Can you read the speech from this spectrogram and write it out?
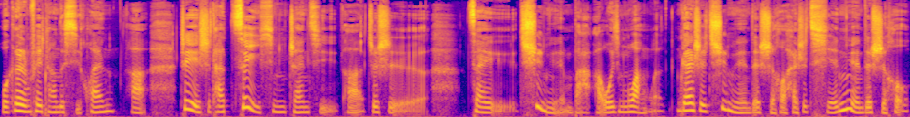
我个人非常的喜欢啊，这也是他最新专辑啊，就是在去年吧啊，我已经忘了，应该是去年的时候还是前年的时候，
